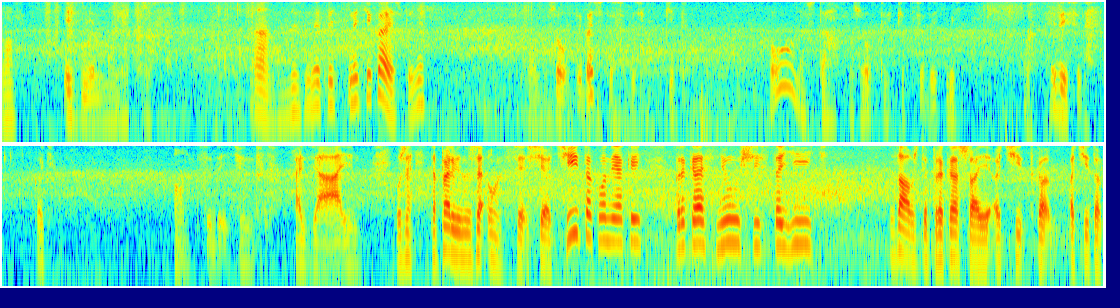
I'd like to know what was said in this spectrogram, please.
вам і зніму якраз. А, не, не, не тікаєш ти, ні? Жовтий, бачите, сидить кіт. О, наш там жовтий кіт сидить мій. О, іди сюди, котик. О, сидить він тут. Хазяїн. Уже, тепер він вже. О, ще, ще очіток вон який прекраснющий стоїть. Завжди прикрашає очітка, очіток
